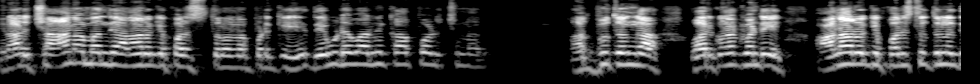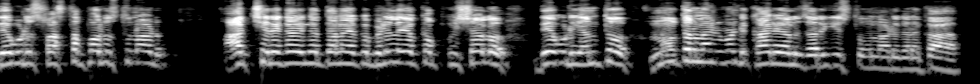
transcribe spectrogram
ఈనాడు చాలా మంది అనారోగ్య పరిస్థితులు ఉన్నప్పటికీ దేవుడే వారిని కాపాడుచున్నారు అద్భుతంగా వారికి ఉన్నటువంటి అనారోగ్య పరిస్థితులను దేవుడు స్వస్థపరుస్తున్నాడు. ఆశ్చర్యకరంగా తన యొక్క బిడ్డల యొక్క విషయాల్లో దేవుడు ఎంతో నూతనమైనటువంటి కార్యాలు జరిగిస్తూ ఉన్నాడు గనక.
